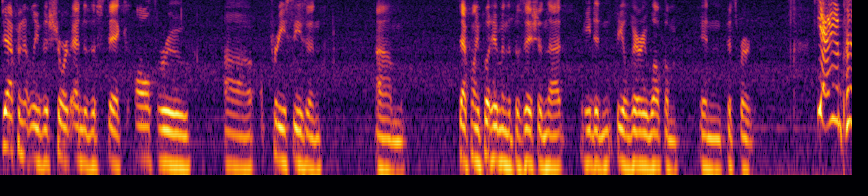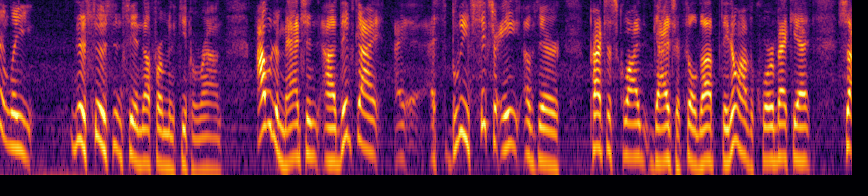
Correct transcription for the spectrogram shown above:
definitely the short end of the stick all through uh, preseason um, definitely put him in the position that he didn't feel very welcome in Pittsburgh. Yeah, and apparently the Steelers didn't see enough for him to keep him around. I would imagine uh, they've got, I, I believe, six or eight of their practice squad guys are filled up. They don't have a quarterback yet, so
